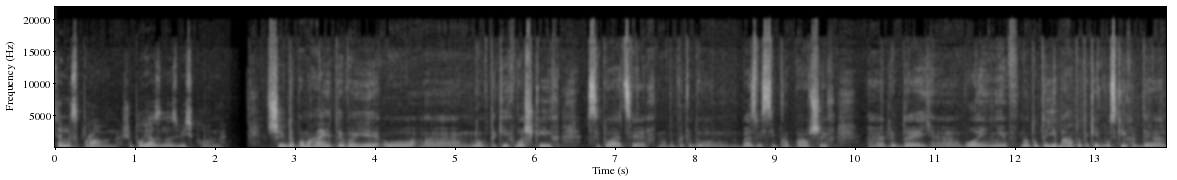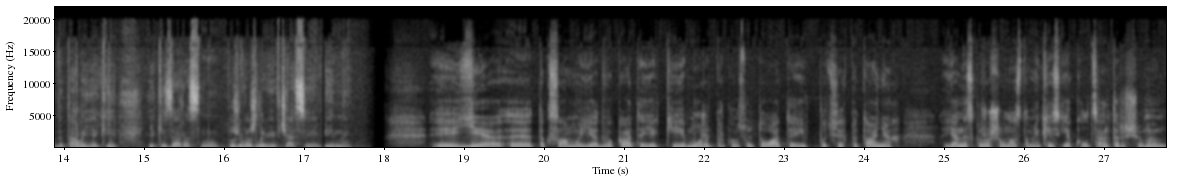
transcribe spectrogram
цими справами, що пов'язано з військовими. Чи допомагаєте ви у е, ну, в таких важких ситуаціях, ну, до прикладу, безвісті пропавших е, людей, е, воїнів? Ну, тобто є багато таких вузьких деталей, які, які зараз ну, дуже важливі в часі війни. Є так само є адвокати, які можуть проконсультувати і по цих питаннях. Я не скажу, що в нас там якийсь є кол-центр, що ми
